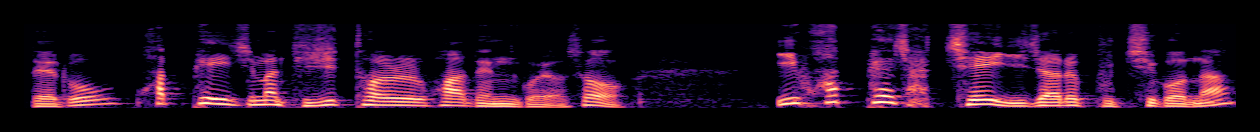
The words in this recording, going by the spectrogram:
대로 화폐이지만 디지털화된 거여서 이 화폐 자체에 이자를 붙이거나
